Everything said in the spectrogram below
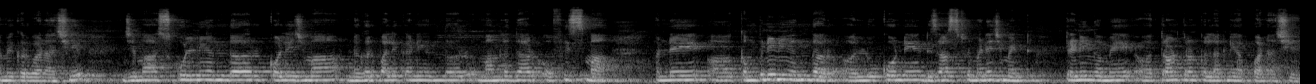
અમે કરવાના છીએ, જેમાં સ્કૂલની અંદર, કોલેજમાં, નગરપાલિકાની અંદર, મામલતદાર ઓફિસમાં અને કંપનીની અંદર લોકોને ડિઝાસ્ટર મેનેજમેન્ટ ટ્રેનિંગ અમે ત્રણ ત્રણ કલાકની આપવાના છીએ.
